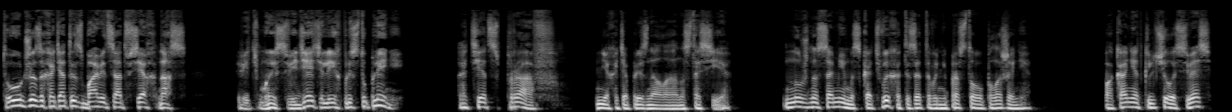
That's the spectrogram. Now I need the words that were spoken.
тут же захотят избавиться от всех нас. Ведь мы свидетели их преступлений». «Отец прав», нехотя признала Анастасия. Нужно самим искать выход из этого непростого положения. Пока не отключилась связь,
